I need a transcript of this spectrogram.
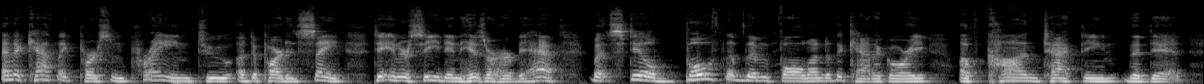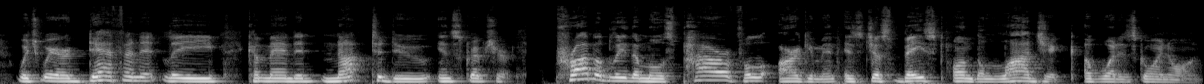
and a Catholic person praying to a departed saint to intercede in his or her behalf, but still both of them fall under the category of contacting the dead which we are definitely commanded not to do in Scripture. Probably the most powerful argument is just based on the logic of what is going on.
